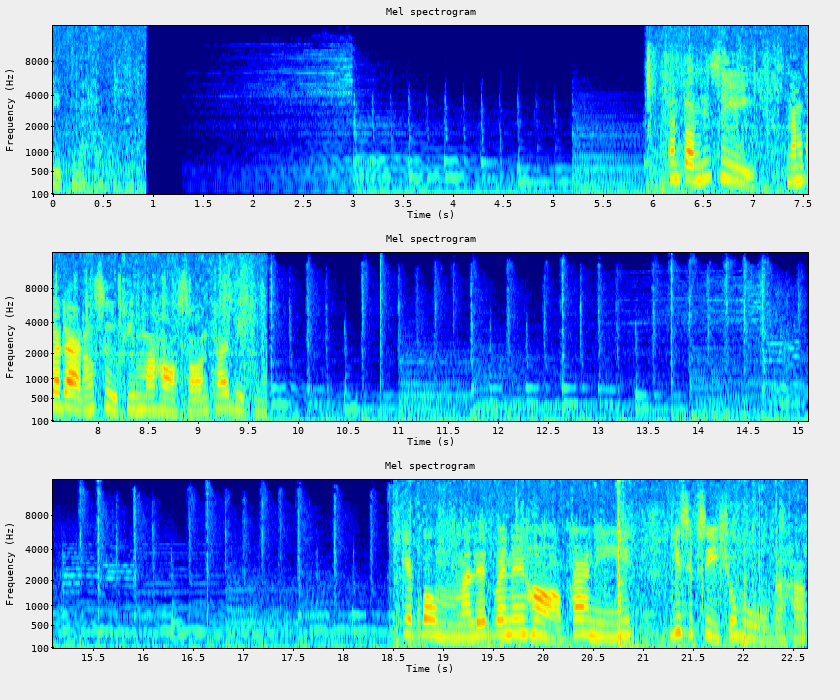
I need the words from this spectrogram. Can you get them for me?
ดิบนะครับขั้นตอนที่ 4นำกระดาษหนังสือพิมพ์มาห่อซ้อนผ้าดิบนะเก็บบ่มเมล็ดไว้ในห่อผ้านี้ 24 ชั่วโมงนะครับ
